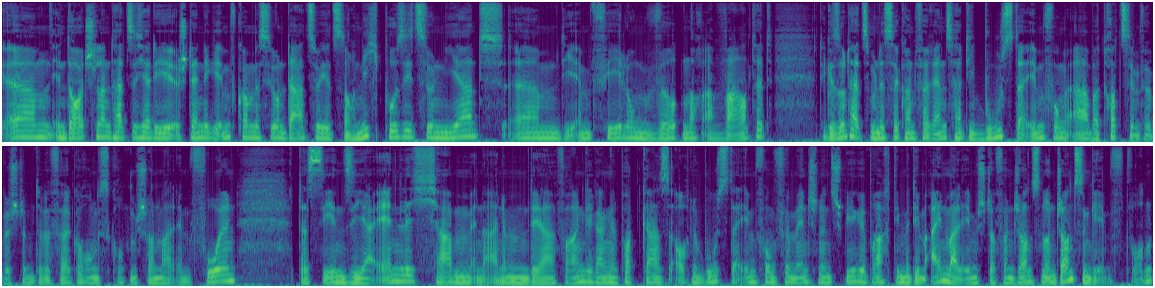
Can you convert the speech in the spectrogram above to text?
Ähm, in Deutschland hat sich ja die Ständige Impfkommission dazu jetzt noch nicht positioniert. Ähm, die Empfehlung wird noch erwartet. Die Gesundheitsministerkonferenz hat die Boosterimpfung aber trotzdem für bestimmte Bevölkerungsgruppen schon mal empfohlen. Das sehen Sie ja ähnlich, haben in einem der vorangegangenen Podcasts auch eine Boosterimpfung für Menschen ins Spiel gebracht, die mit dem Einmalimpfstoff von Johnson Johnson geimpft wurden.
